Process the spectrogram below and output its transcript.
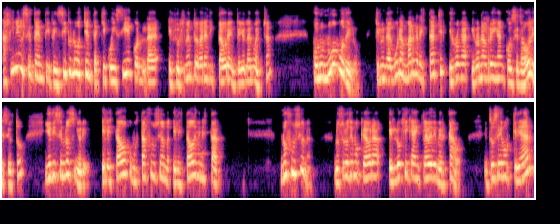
a fines del 70 y principios de los 80, que coincide con el surgimiento de varias dictaduras, entre ellos la nuestra, con un nuevo modelo que lo inauguran Margaret Thatcher y Ronald Reagan, conservadores, ¿cierto? Y ellos dicen, no, señores, el Estado como está funcionando, el Estado de bienestar, no funciona. Nosotros debemos crear ahora en lógica en clave de mercado. Entonces debemos crear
